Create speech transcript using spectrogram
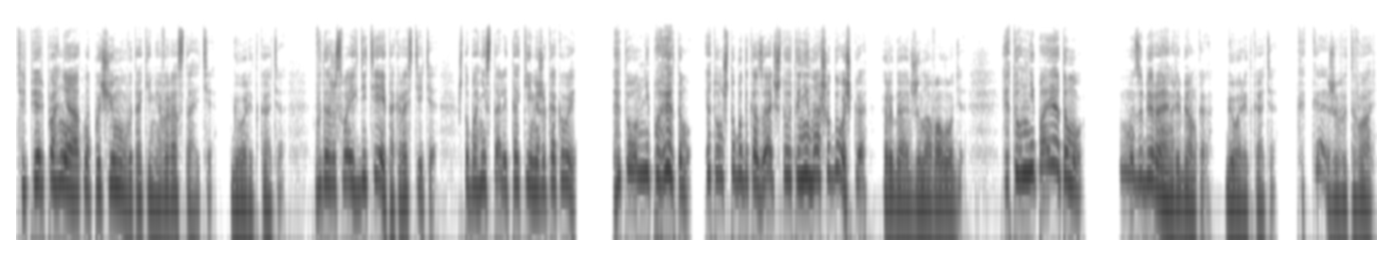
«Теперь понятно, почему вы такими вырастаете», — говорит Катя. «Вы даже своих детей так растите, чтобы они стали такими же, как вы. Это он не поэтому, это он, чтобы доказать, что это не наша дочка», — рыдает жена Володя. «Это он не поэтому». «Мы забираем ребенка», — говорит Катя. «Какая же вы тварь!»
